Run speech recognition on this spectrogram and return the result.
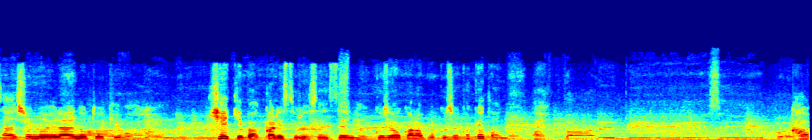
最初の依頼の時はひいきばっかりする先生に屋上から牧場かけたんだよね Thought it'd be easy, but 顔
